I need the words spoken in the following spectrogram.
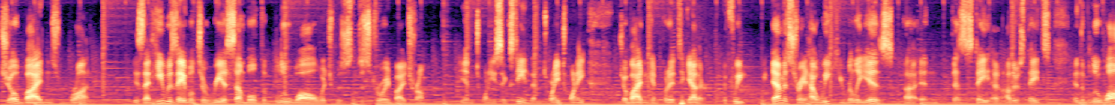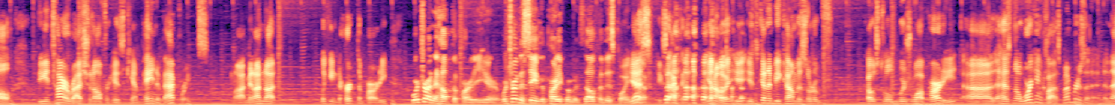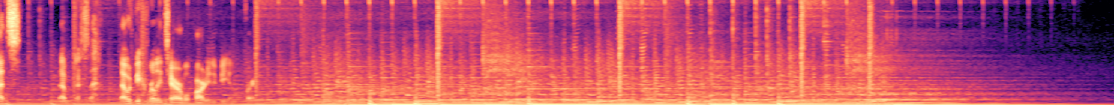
Joe Biden's run is that he was able to reassemble the blue wall, which was destroyed by Trump in 2016. That in 2020, Joe Biden can put it together. If we, we demonstrate how weak he really is uh, in this state and other states in the blue wall, the entire rationale for his campaign evaporates. I mean, I'm not looking to hurt the party. We're trying to help the party here. We're trying to save the party from itself at this point. Yes, exactly. you know, it, it's going to become a sort of coastal bourgeois party uh, that has no working class members in it, and that's that, that would be a really terrible party to be in, frankly.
